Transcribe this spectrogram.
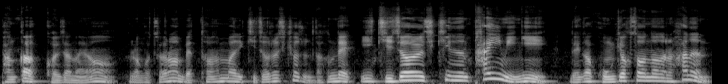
반값 걸잖아요. 그런 것처럼 매턴 한 마리 기절을 시켜준다. 근데 이 기절시키는 타이밍이 내가 공격 선언을 하는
